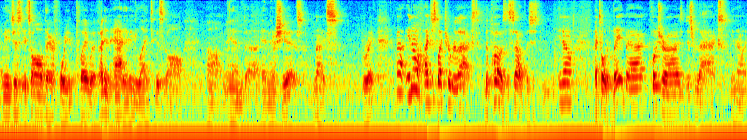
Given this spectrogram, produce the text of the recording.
I mean, it's just it's all there for you to play with. I didn't add any light to this at all, um, and uh, and there she is. Nice, great. Uh, you know, I just liked her relaxed. The pose itself is just, you know, I told her lay back, close your eyes, and just relax. You know,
